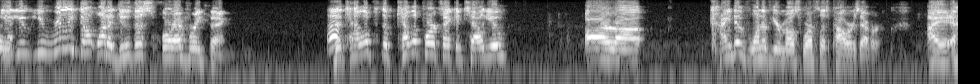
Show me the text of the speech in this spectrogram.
you, you, you really don't want to do this for everything. Oh. The tele the teleports, I can tell you, are uh, kind of one of your most worthless powers ever. I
